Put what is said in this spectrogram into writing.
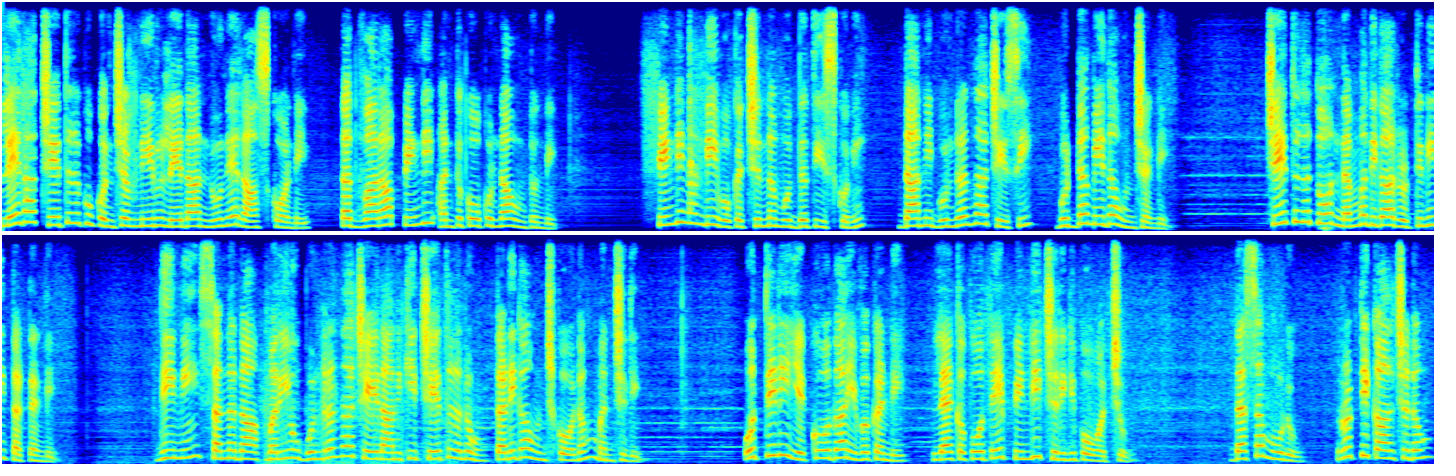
లేదా చేతులకు కొంచెం నీరు లేదా నూనె రాసుకోండి. తద్వారా పిండి అంటుకోకుండా ఉంటుంది. పిండి నుండి ఒక చిన్న ముద్ద తీసుకుని దాన్ని గుండ్రంగా చేసి గుడ్డ మీద ఉంచండి. చేతులతో నెమ్మదిగా రొట్టిని తట్టండి. దీన్ని సన్నగా మరియు గుండ్రంగా చేయడానికి చేతులను తడిగా ఉంచుకోవడం మంచిది. ఒత్తిడి ఎక్కువగా ఇవ్వకండి లేకపోతే పిండి చిరిగిపోవచ్చు. దశ మూడు. రొట్టి కాల్చడం.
